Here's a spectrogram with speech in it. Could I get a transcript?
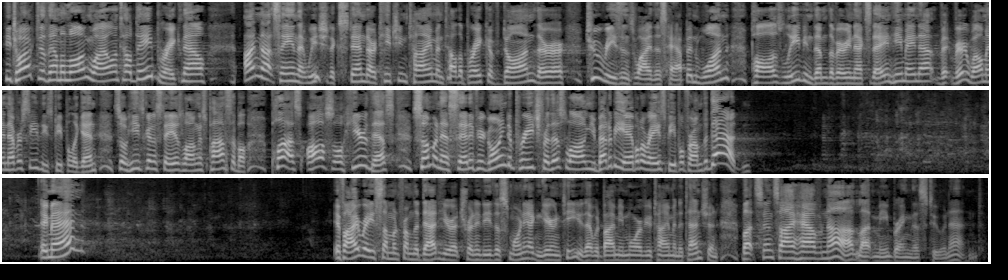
He talked to them a long while until daybreak. Now, I'm not saying that we should extend our teaching time until the break of dawn. There are two reasons why this happened. One, Paul is leaving them the very next day, and he may not, very well may never see these people again, so he's going to stay as long as possible. Plus, also, hear this someone has said, if you're going to preach for this long, you better be able to raise people from the dead. Amen? If I raise someone from the dead here at Trinity this morning, I can guarantee you that would buy me more of your time and attention. But since I have not, let me bring this to an end.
